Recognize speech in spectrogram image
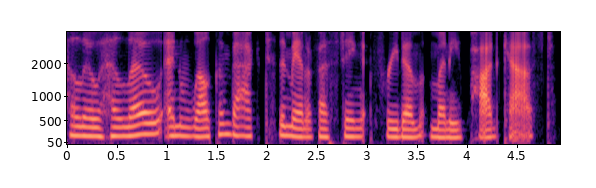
Hello, hello, and welcome back to the Manifesting Freedom Money podcast.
